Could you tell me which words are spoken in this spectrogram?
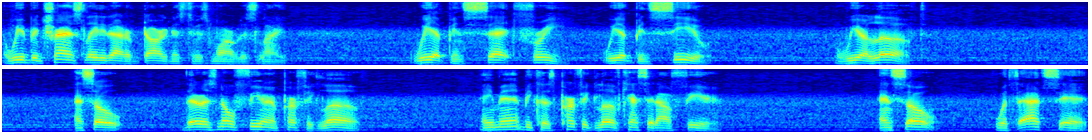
And we have been translated out of darkness to his marvelous light. We have been set free. We have been sealed. We are loved. And so there is no fear in perfect love. Amen. Because perfect love casts out fear. And so, with that said,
